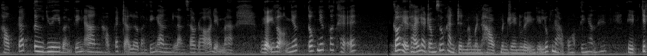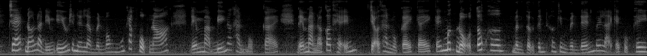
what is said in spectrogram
học cách tư duy bằng tiếng anh học cách trả lời bằng tiếng anh làm sao đó để mà gãy gọn nhất tốt nhất có thể có thể thấy là trong suốt hành trình mà mình học mình rèn luyện thì lúc nào cũng học tiếng anh hết. Thì chích chát đó là điểm yếu cho nên là mình mong muốn khắc phục nó để mà biến nó thành một cái để mà nó có thể trở thành một cái cái cái mức độ tốt hơn mình tự tin hơn khi mình đến với lại cái cuộc thi.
